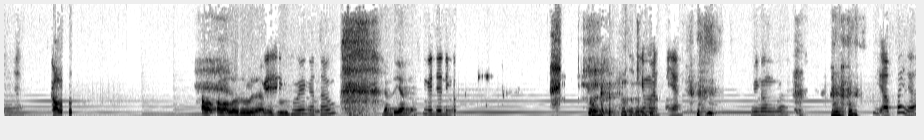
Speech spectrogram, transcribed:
Kalau kalau kalau lo dulu ya lo dulu gue nggak tahu, gantian dong nggak jadi dulu gimana ya? Bingung gue. Ya apa ya?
